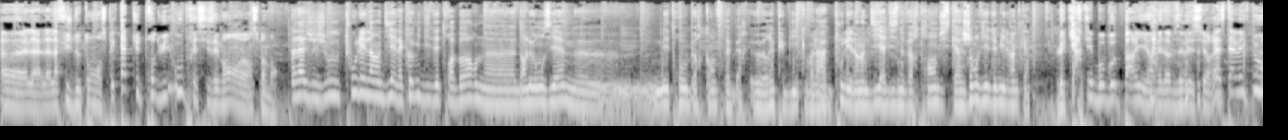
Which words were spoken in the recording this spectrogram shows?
euh, la, la, la fiche de ton spectacle. Tu te produis où précisément en ce moment? Ah, Là, je joue tous les lundis à la Comédie des Trois Bornes, dans le 11e euh, métro Burkamp euh, République. Voilà, tous les lundis à 19h30 jusqu'à janvier 2024. Le quartier bobo de Paris, hein, mesdames et messieurs. Restez avec nous.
